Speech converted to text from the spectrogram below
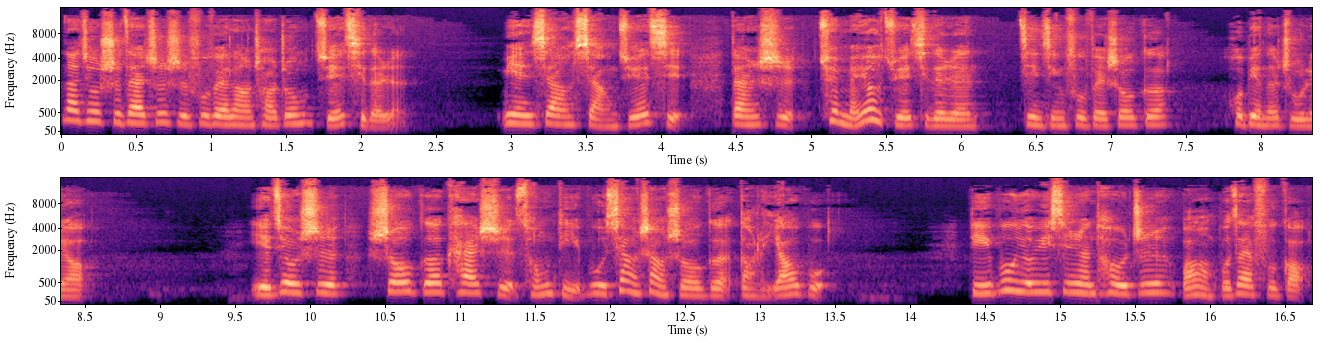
那就是在知识付费浪潮中崛起的人，面向想崛起但是却没有崛起的人进行付费收割，会变得主流。也就是收割开始从底部向上收割到了腰部，底部由于信任透支，往往不再复购，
